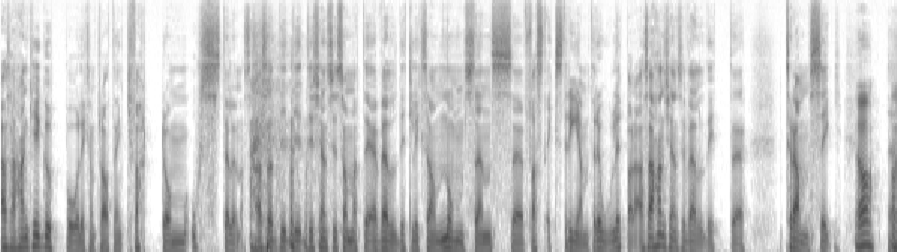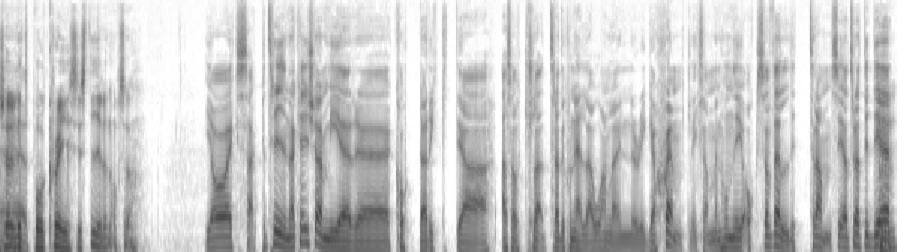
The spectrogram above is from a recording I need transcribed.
alltså han kan ju gå upp och liksom prata en kvart om ost eller något så. Alltså det, det, det känns ju som att det är väldigt liksom nonsens, eh, fast extremt roligt bara. Alltså han känns ju väldigt eh, tramsig. Ja, han körde eh, lite på crazy-stilen också. Ja, exakt. Petrina kan ju köra mer eh, korta, riktiga, alltså traditionella one-lineriga skämt liksom, men hon är ju också väldigt tramsig. Jag tror att det, det, Mm.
